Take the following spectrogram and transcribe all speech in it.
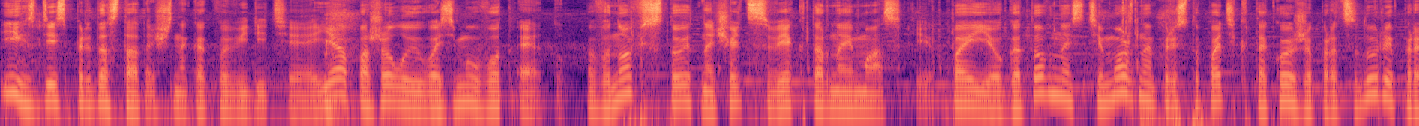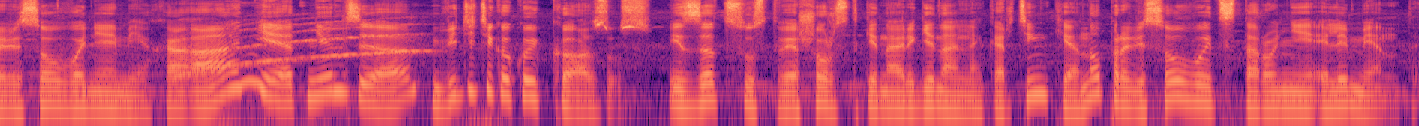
Их здесь предостаточно, как вы видите. Я, пожалуй, возьму вот эту. Вновь стоит начать с векторной маски. По ее готовности можно приступать к такой же процедуре прорисовывания меха. А нет, нельзя. Видите, какой казус? Из-за отсутствия шорстки на оригинальной картинке оно прорисовывает сторонние элементы.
